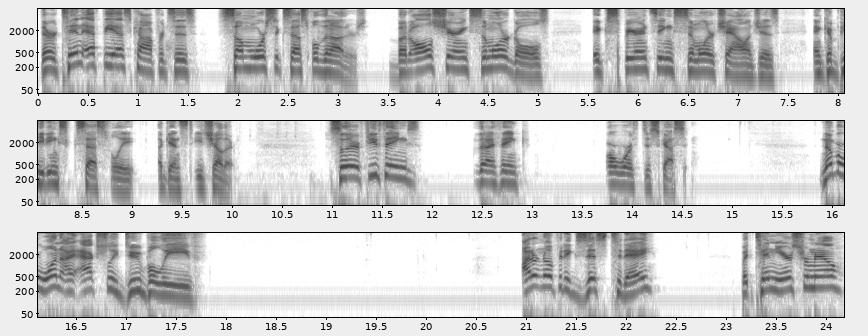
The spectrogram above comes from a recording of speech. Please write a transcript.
There are 10 FBS conferences, some more successful than others but all sharing similar goals, experiencing similar challenges, and competing successfully against each other. So there are a few things that I think are worth discussing. Number one, I actually do believe, I don't know if it exists today, but 10 years from now,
